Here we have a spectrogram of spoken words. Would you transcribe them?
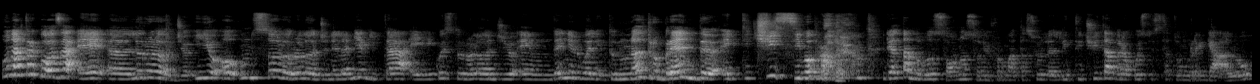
Un'altra cosa è uh, l'orologio. Io ho un solo orologio nella mia vita e questo orologio è un Daniel Wellington, un altro brand eticissimo proprio. In realtà non lo so, non sono informata sull'eticità, però questo è stato un regalo.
